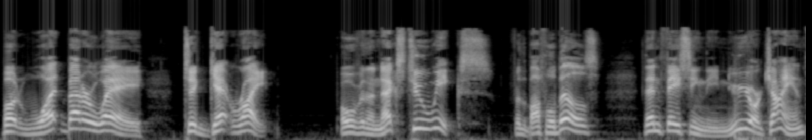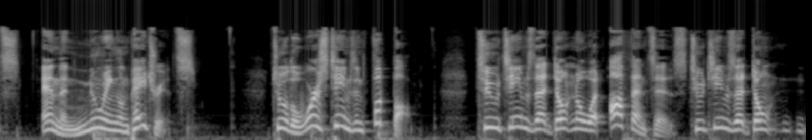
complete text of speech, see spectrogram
But what better way to get right over the next two weeks for the Buffalo Bills than facing the New York Giants and the New England Patriots? Two of the worst teams in football. Two teams that don't know what offense is. Two teams that don't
